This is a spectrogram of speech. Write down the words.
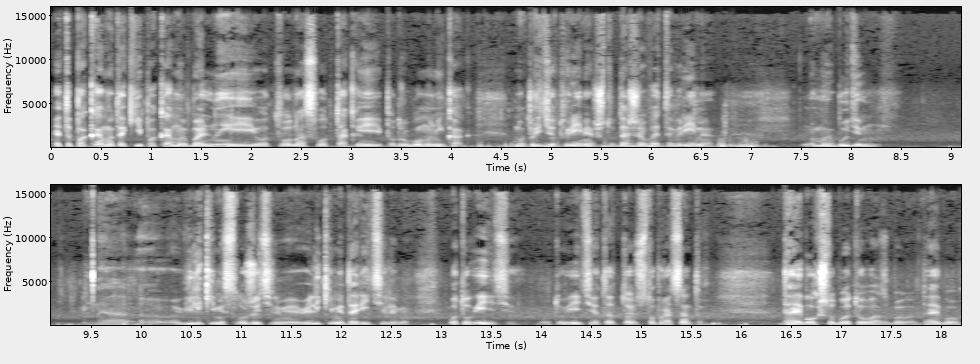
Это пока мы такие, пока мы больные, и вот у нас вот так и по-другому никак. Но придет время, что даже в это время мы будем э, великими служителями, великими дарителями. Вот увидите, вот увидите, это то сто процентов. Дай бог, чтобы это у вас было, дай бог.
